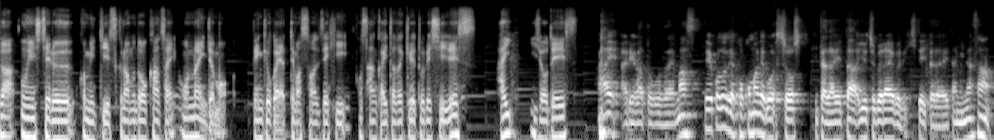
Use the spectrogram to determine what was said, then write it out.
が運営しているコミュニティスクラム同関西オンラインでも勉強会やってますので、ぜひご参加いただけると嬉しいです。はい。以上です。はい、ありがとうございます。ということで、ここまでご視聴いただいた YouTube ライブで来ていただいた皆さん、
